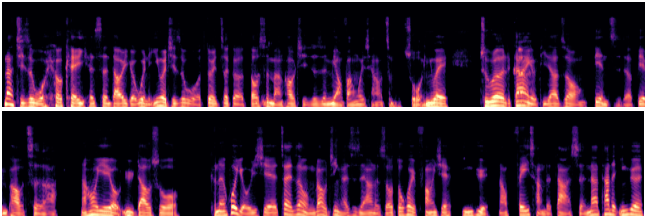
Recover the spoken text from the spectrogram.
那其实我又可以延伸到一个问题，因为其实我对这个都是蛮好奇，就是妙方会想要怎么做？因为除了刚才有提到这种电子的鞭炮车啊，然后也有遇到说可能会有一些在这种绕境还是怎样的时候，都会放一些音乐，然后非常的大声。那它的音乐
